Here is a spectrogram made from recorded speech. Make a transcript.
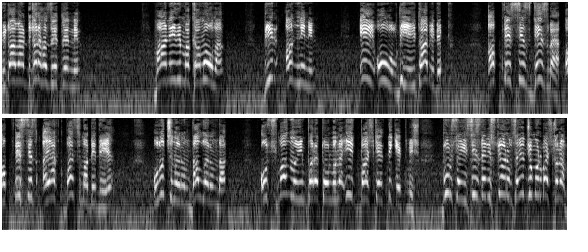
Hüdaverdigar Hazretlerinin manevi makamı olan bir annenin ey oğul diye hitap edip abdestsiz gezme, abdestsiz ayak basma dediği Ulu Çınar'ın dallarından Osmanlı İmparatorluğu'na ilk başkentlik etmiş. Bursa'yı sizden istiyorum Sayın Cumhurbaşkanım.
